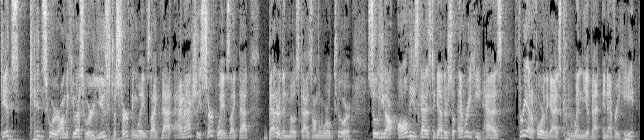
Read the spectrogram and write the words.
kids, kids who are on the QS who are used to surfing waves like that, and actually surf waves like that better than most guys on the world tour. So you got all these guys together. So every heat has three out of four of the guys could win the event in every heat,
